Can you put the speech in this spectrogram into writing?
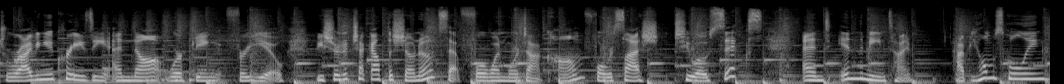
driving you crazy and not working for you. Be sure to check out the show notes at 4onemore.com forward slash 206. And in the meantime, happy homeschooling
